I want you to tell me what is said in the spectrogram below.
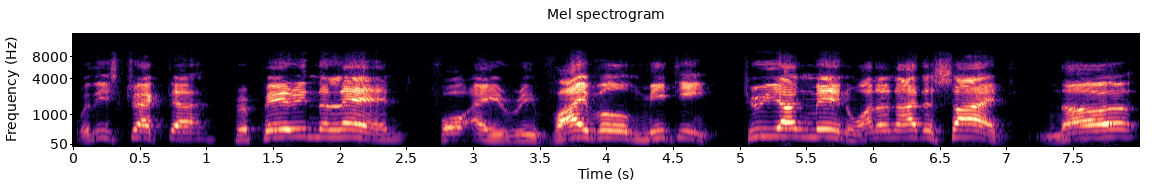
with his tractor preparing the land for a revival meeting. Two young men, one on either side. No,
